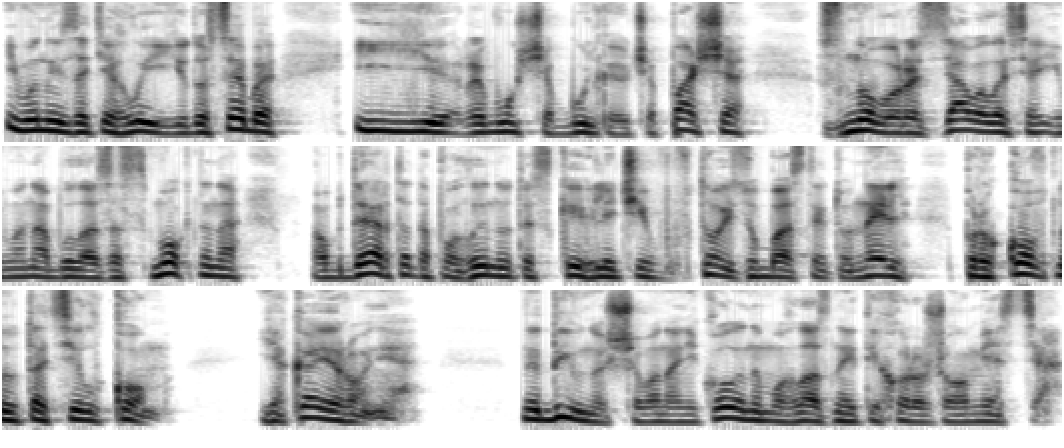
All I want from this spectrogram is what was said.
і вони затягли її до себе, і її ревуща, булькаюча паща знову роззявилася, і вона була засмокнена, обдерта та поглинута скиглячи в той зубастий тунель, проковтнута цілком. Яка іронія! Не дивно, що вона ніколи не могла знайти хорошого місця,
